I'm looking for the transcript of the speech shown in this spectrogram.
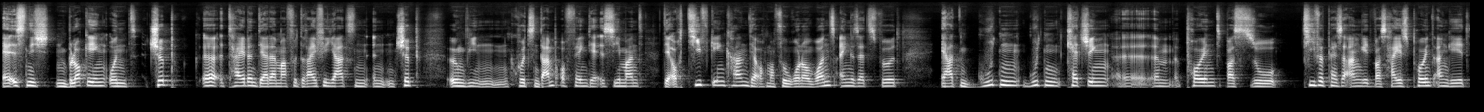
Er ist nicht ein Blocking- und Chip äh, Titan, der da mal für drei, vier Yards einen, einen Chip irgendwie einen, kurzen Dump auffängt. Der ist jemand, der auch tief gehen kann, der auch mal für One-on-Ones eingesetzt wird. Er hat einen guten, guten Catching-Point, äh, was so tiefe Pässe angeht, was Highest Point angeht.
